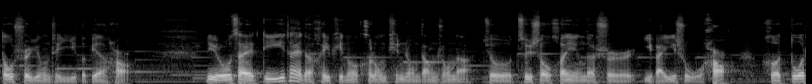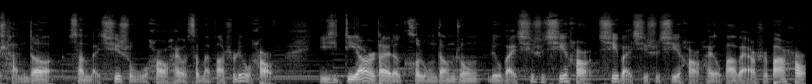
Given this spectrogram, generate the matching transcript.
都是用这一个编号。例如，在第一代的黑皮诺克隆品种当中呢，就最受欢迎的是一百一十五号和多产的三百七十五号，还有三百八十六号，以及第二代的克隆当中六百七十七号、七百七十七号，还有八百二十八号，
